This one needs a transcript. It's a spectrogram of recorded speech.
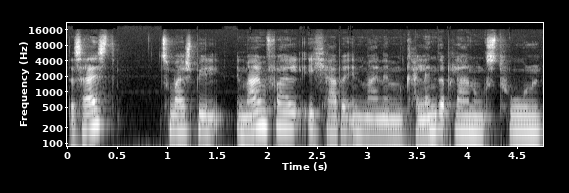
Das heißt, zum Beispiel in meinem Fall, ich habe in meinem Kalenderplanungstool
